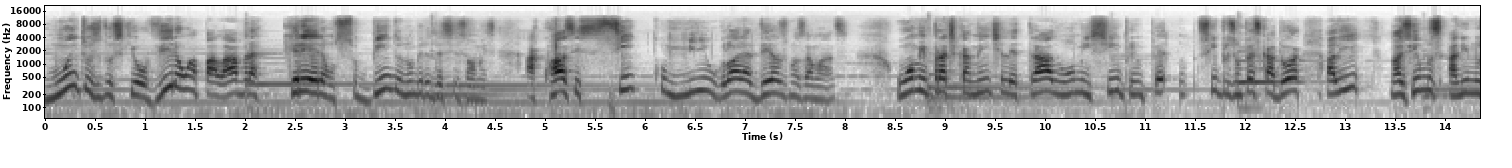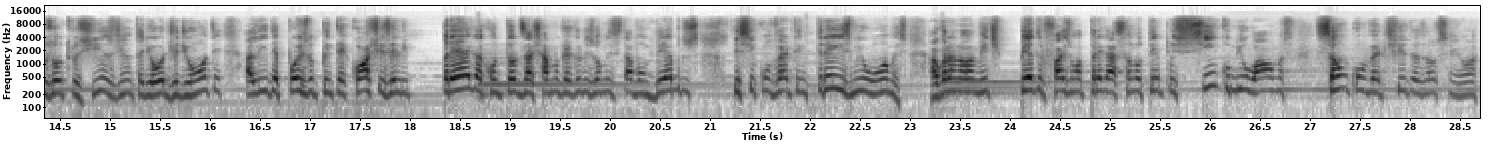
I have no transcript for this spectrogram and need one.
muitos dos que ouviram a palavra creram, subindo o número desses homens a quase 5 mil. Glória a Deus, meus amados. Um homem praticamente letrado, um homem simples, um, simples, um pescador. Ali, nós vimos ali nos outros dias, dia anterior, dia de ontem, ali depois do Pentecostes, ele prega quando todos achavam que aqueles homens estavam bêbados e se convertem em 3 mil homens. Agora, novamente, Pedro faz uma pregação no templo e 5 mil almas são convertidas ao Senhor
